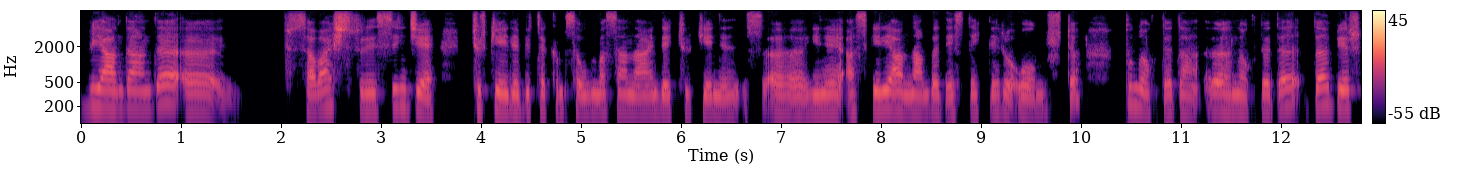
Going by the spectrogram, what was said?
bir yandan da, savaş süresince Türkiye ile birtakım savunma sanayinde Türkiye'nin eee, yine askeri anlamda destekleri olmuştu. Bu noktada eee, noktada da bir,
